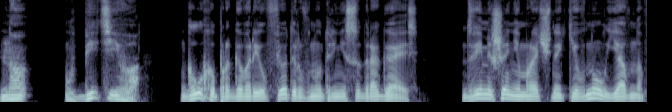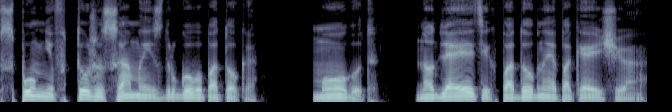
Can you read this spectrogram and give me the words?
«Но убить его?» — глухо проговорил Федор, внутренне содрогаясь. Две мишени мрачно кивнул, явно вспомнив то же самое из другого потока. «Могут. Но для этих подобное пока еще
